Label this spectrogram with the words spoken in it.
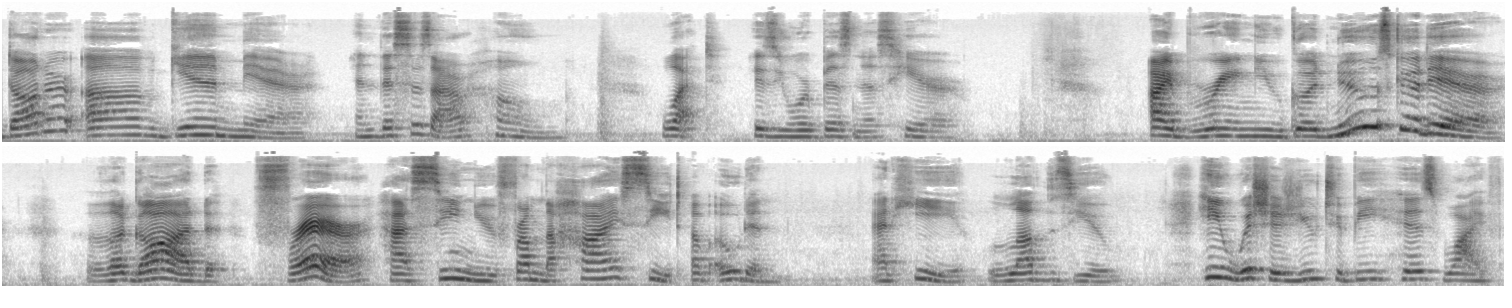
daughter of Gymir, and this is our home. What is your business here? I bring you good news, Gerdur. The god Freyr has seen you from the high seat of Odin, and he loves you. He wishes you to be his wife.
